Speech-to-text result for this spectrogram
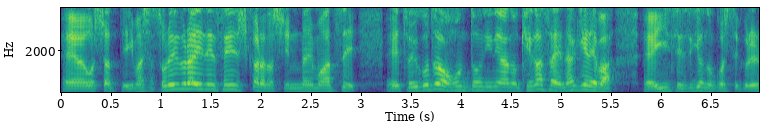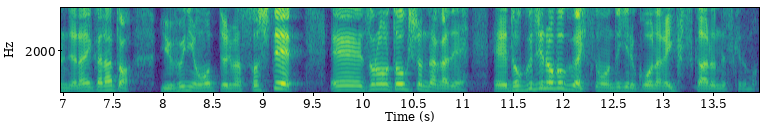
えー、おっしゃっていました。それぐらいで選手からの信頼も厚い、えー、ということは本当にねあの怪我さえなければ、えー、いい成績を残してくれるんじゃないかなというふうに思っております。そして、えー、そのトークショーの中で、えー、独自の僕が質問できるコーナーがいくつかあるんですけども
